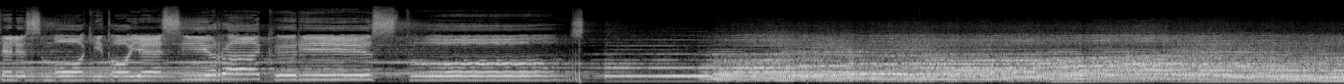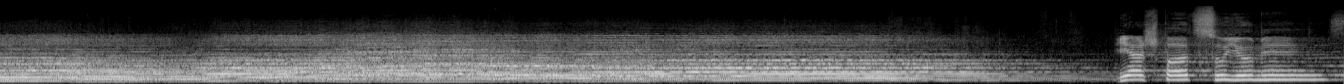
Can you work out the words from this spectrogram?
Vienintelis mokytojas yra Kristus. Viešpat su jumis.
